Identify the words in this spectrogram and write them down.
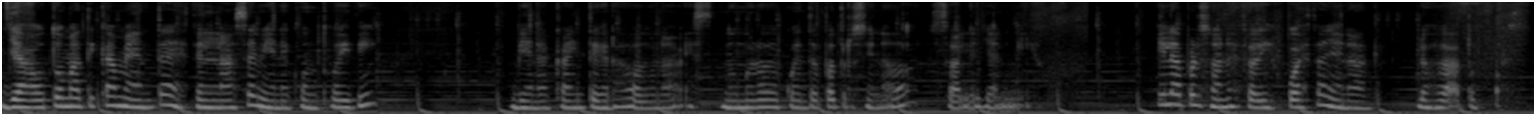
ya automáticamente este enlace viene con tu ID. Viene acá integrado de una vez. Número de cuenta patrocinador sale ya el mío. Y la persona está dispuesta a llenar los datos. Pues.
